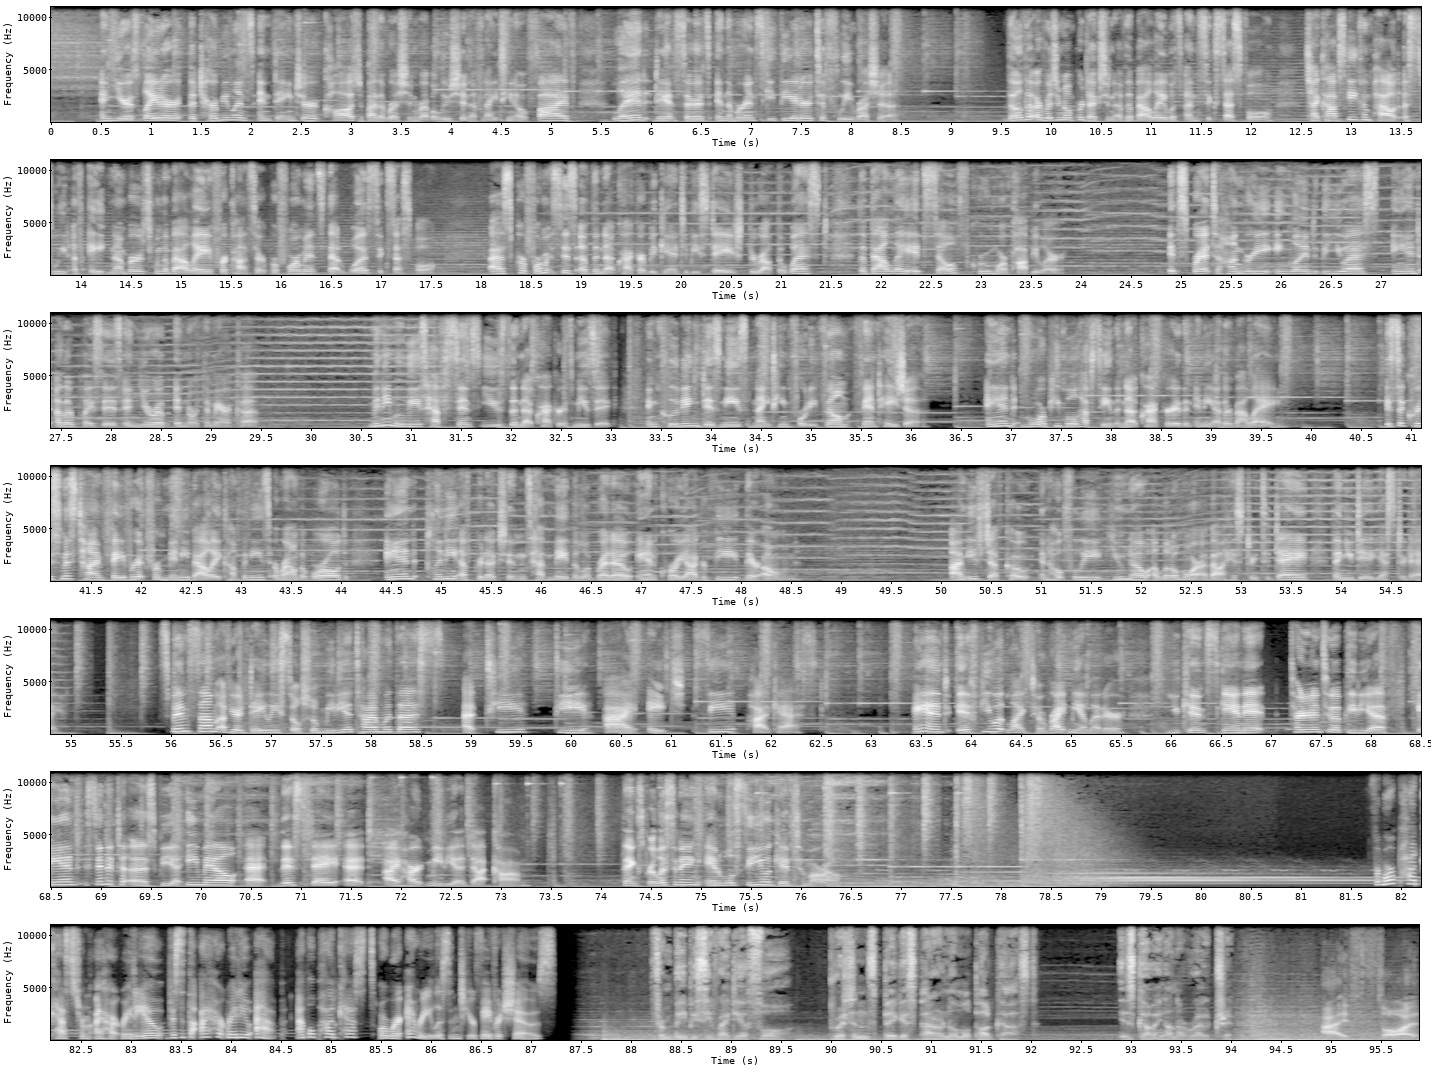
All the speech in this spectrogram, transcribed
And years later, the turbulence and danger caused by the Russian Revolution of 1905 led dancers in the Mariinsky Theater to flee Russia. Though the original production of the ballet was unsuccessful, Tchaikovsky compiled a suite of eight numbers from the ballet for concert performance that was successful. As performances of the Nutcracker began to be staged throughout the West, the ballet itself grew more popular. It spread to Hungary, England, the US, and other places in Europe and North America. Many movies have since used the Nutcracker's music, including Disney's 1940 film Fantasia. And more people have seen the Nutcracker than any other ballet. It's a Christmas time favorite for many ballet companies around the world, and plenty of productions have made the libretto and choreography their own. I'm Eve Jeffcoat, and hopefully, you know a little more about history today than you did yesterday. Spend some of your daily social media time with us at TDIHC Podcast. And if you would like to write me a letter, you can scan it, turn it into a PDF, and send it to us via email at thisday at iheartmedia.com. Thanks for listening, and we'll see you again tomorrow. For more podcasts from iHeartRadio, visit the iHeartRadio app, Apple Podcasts, or wherever you listen to your favorite shows. From BBC Radio 4, Britain's biggest paranormal podcast is going on a road trip. I thought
